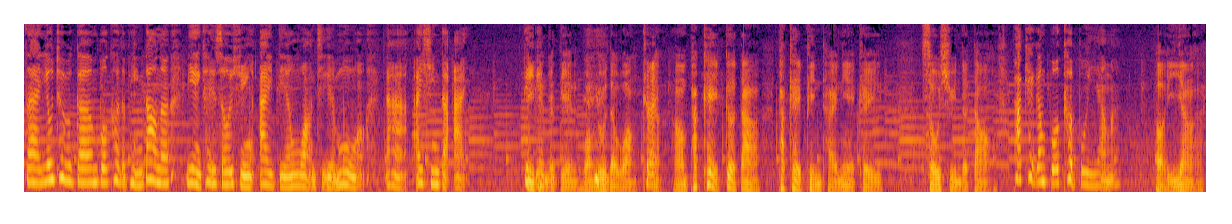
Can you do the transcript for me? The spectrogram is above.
在 YouTube 跟播客的频道呢，你也可以搜寻爱点网节目哦。那爱心的爱。地点的点，网络的网，对。然后 Pocket 各大 Pocket 平台你也可以搜寻得到。Pocket 跟博客不一样吗？哦，一样啊。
